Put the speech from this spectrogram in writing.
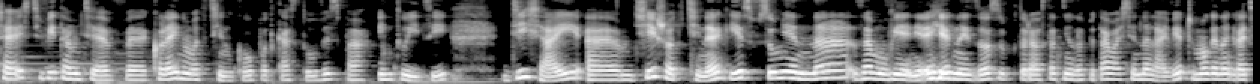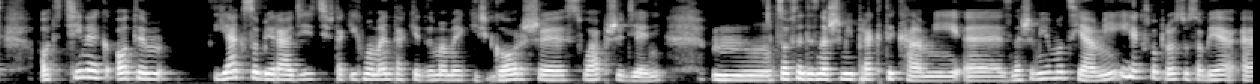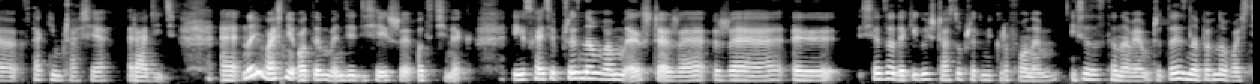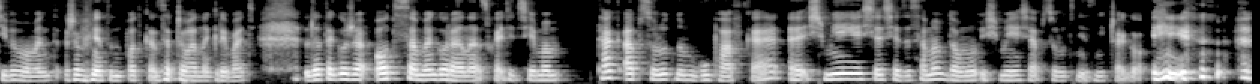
Cześć, witam Cię w kolejnym odcinku podcastu Wyspa Intuicji. Dzisiaj, um, dzisiejszy odcinek jest w sumie na zamówienie jednej z osób, która ostatnio zapytała się na live, czy mogę nagrać odcinek o tym, jak sobie radzić w takich momentach, kiedy mamy jakiś gorszy, słabszy dzień, mm, co wtedy z naszymi praktykami, e, z naszymi emocjami i jak po prostu sobie e, w takim czasie radzić. E, no i właśnie o tym będzie dzisiejszy odcinek. I słuchajcie, przyznam Wam szczerze, że siedzę od jakiegoś czasu przed mikrofonem i się zastanawiam, czy to jest na pewno właściwy moment, żebym ja ten podcast zaczęła nagrywać. Dlatego, że od samego rana, słuchajcie, dzisiaj mam tak absolutną głupawkę. E, śmieję się, siedzę sama w domu i śmieję się absolutnie z niczego. I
